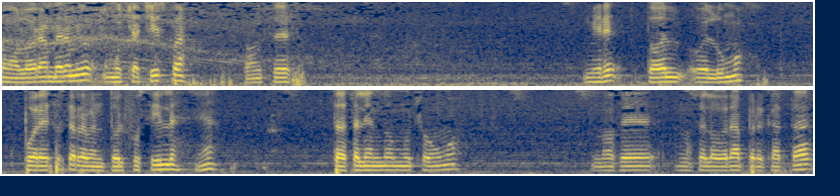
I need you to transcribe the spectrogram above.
como logran ver amigos mucha chispa. Entonces miren todo el, humo por eso se reventó el fusible está saliendo mucho humo. No se no se logra percatar.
